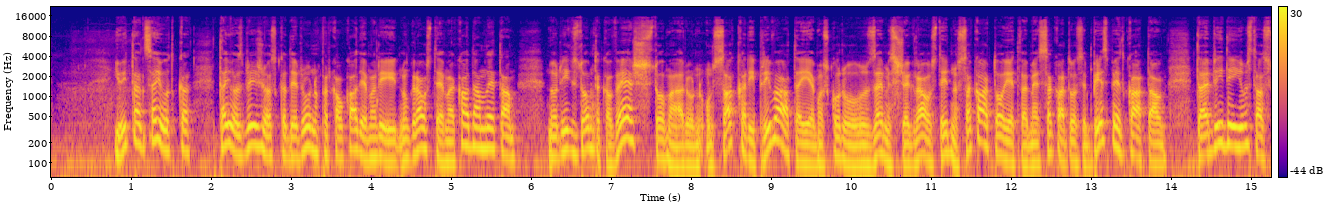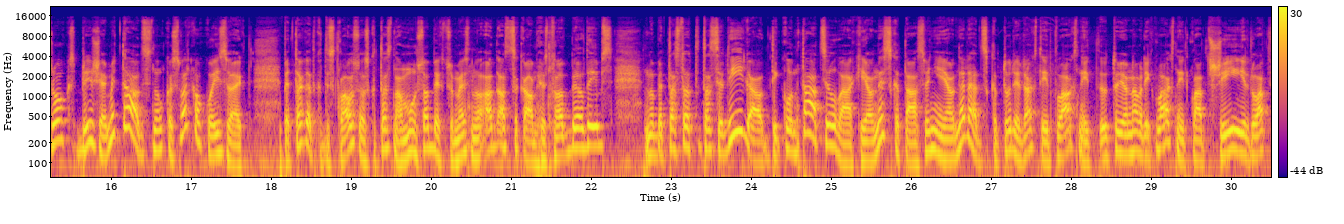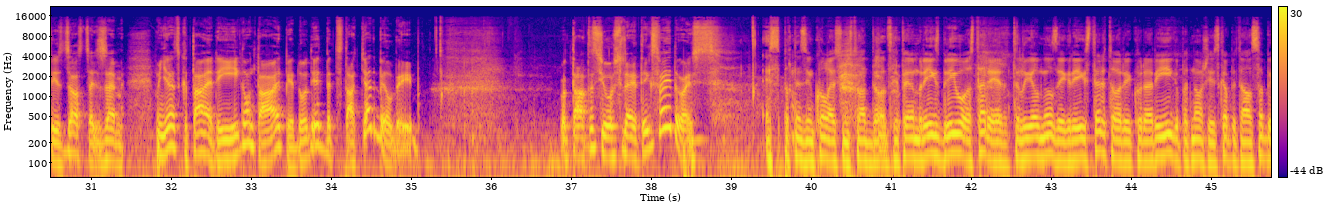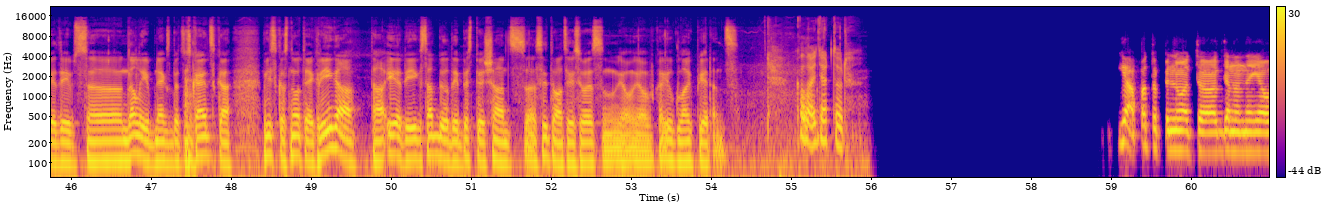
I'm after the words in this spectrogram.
Jo ir tāda sajūta, ka tajos brīžos, kad ir runa par kaut kādiem arī nu, graustiem vai kādām lietām, no Rīgas doma vēršas tomēr un, un saka arī privātajiem, uz kuru zemes šie grausti ir, nu sakārtojiet, vai mēs sakārtosim piespiedu kārtā. Tā brīdī jums tās rokas brīžiem ir tādas, nu, kas var kaut ko izveikt. Bet tagad, kad es klausos, ka tas nav mūsu objekts un mēs nu, atsakāmies no atbildības, nu, tas, to, tas ir Rīgā. Tik un tā cilvēki jau neskatās, viņi jau neredz, ka tur ir rakstīts plāksnīt, tur jau nav arī plāksnīt klāt, šī ir Latvijas Latvijas dzelzceļa zeme. Viņi redz, ka tā ir Rīga un tā ir, piedodiet, bet staķa atbildība. Un tā tas jūsu reitings veidojas. Es pat nezinu, ko lai es jums atbildētu. Ja, piemēram, Rīgas brīvos arī ir liela, milzīga Rīgas teritorija, kurā Rīga pat nav šīs kapitāla sabiedrības uh, dalībnieks. Bet skaidrs, ka viss, kas notiek Rīgā, tā ir Rīgas atbildība. Es pie šādas situācijas jau esmu jau, jau ilgu laiku pieredzējis. Kolēģi Artur. Jā, paturpinot gan ne jau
